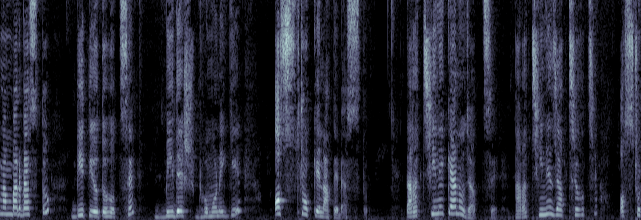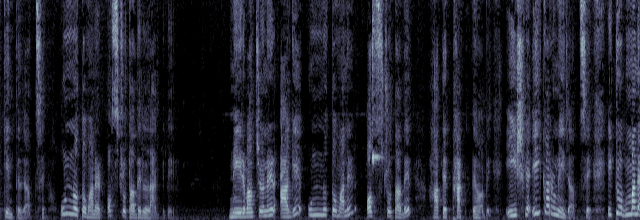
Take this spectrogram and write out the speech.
নাম্বার ব্যস্ত, দ্বিতীয়ত হচ্ছে বিদেশ ভ্রমণে গিয়ে অস্ত্র কেনাতে ব্যস্ত। তারা চীনে কেন যাচ্ছে? তারা চীনে যাচ্ছে হচ্ছে অস্ত্র কিনতে যাচ্ছে। উন্নত মানের অস্ত্র তাদের লাগবে। নির্বাচনের আগে উন্নত মানের অস্ত্র তাদের হাতে থাকতে হবে। এই এই কারণেই যাচ্ছে। একটু মানে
